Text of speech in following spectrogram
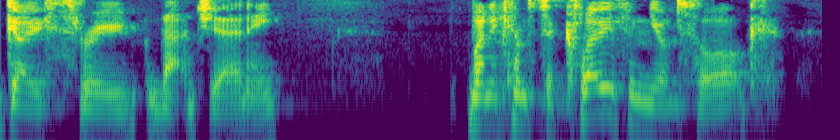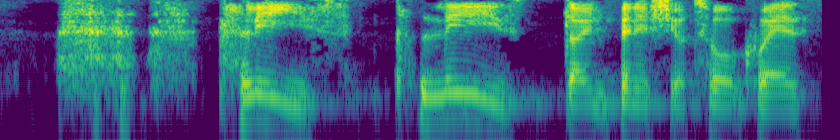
go through that journey. When it comes to closing your talk, please, please don't finish your talk with,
